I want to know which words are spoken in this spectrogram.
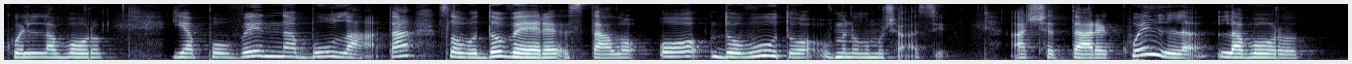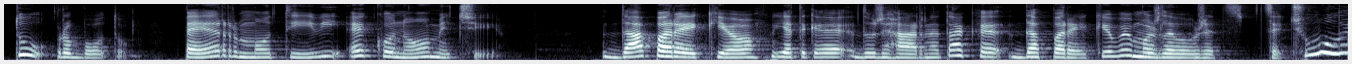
quel lavoro. Я повинна була. Та? Слово довере стало о в минулому часі. Accettare quel lavoro, ту роботу. Per motivi economici. Да parecchio. Є таке дуже гарне, так? Да parecchio. Ви, можливо, вже це чули.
